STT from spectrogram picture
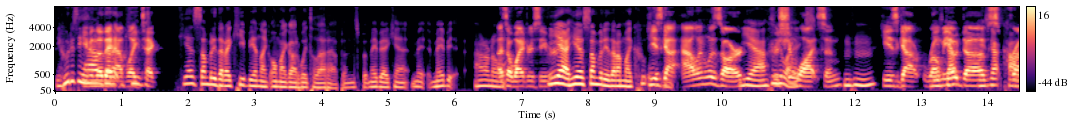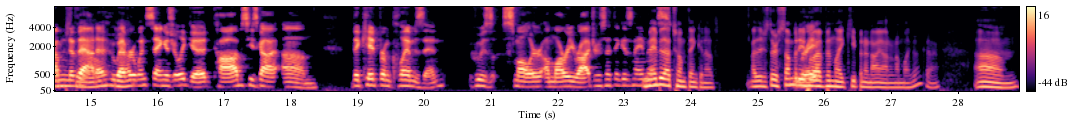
who does he Even have? though they have like keeps- tech he has somebody that I keep being like, oh my god, wait till that happens. But maybe I can't. Maybe I don't know. as a wide receiver. yeah, he has somebody that I'm like, who? He's got Allen Lazard, yeah, he Christian. Watson. Mm-hmm. He's got Romeo got- Dubs he's got from Nevada, still, who yeah. everyone's saying is really good. Cobbs. He's got um the kid from Clemson, who's smaller, Amari Rodgers, I think his name is. Maybe that's who I'm thinking of. Uh, There's there's somebody Number who. I've been like keeping an eye on, and I'm like, okay, um,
